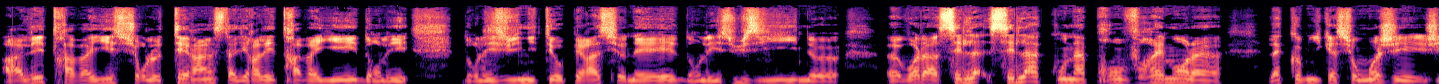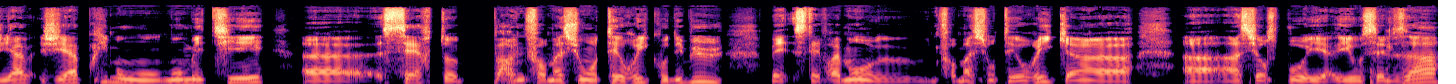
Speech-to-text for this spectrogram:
à aller travailler sur le terrain, c'est-à-dire aller travailler dans les dans les unités opérationnelles, dans les usines. Euh, euh, voilà, c'est là c'est là qu'on apprend vraiment la, la communication. Moi, j'ai j'ai j'ai appris mon mon métier, euh, certes par une formation théorique au début, mais c'était vraiment une formation théorique hein, à, à, Sciences Po et, au CELSA,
